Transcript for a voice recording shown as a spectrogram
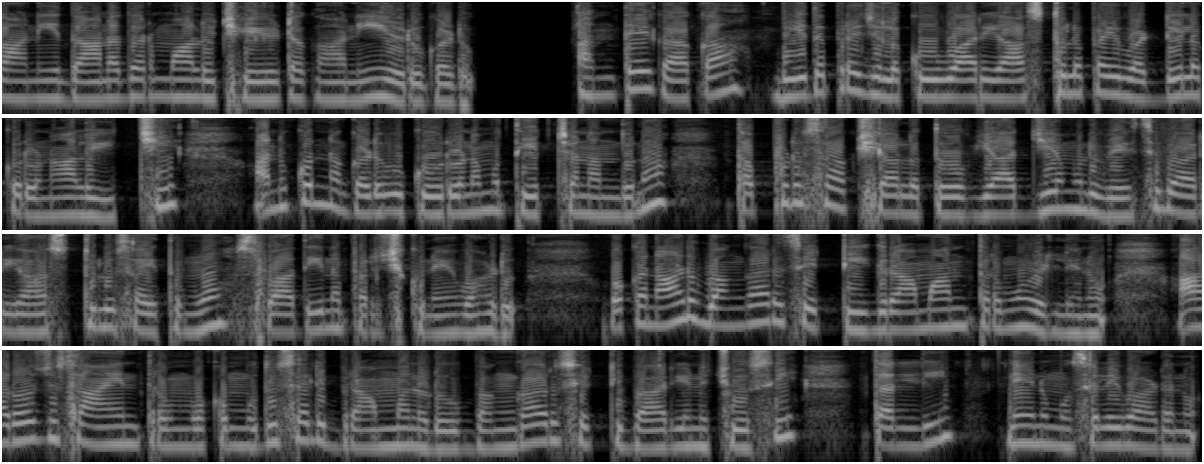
కానీ దానధర్మాలు చేయుట కానీ ఎరుగడు. అంతేగాక బీద ప్రజలకు వారి ఆస్తులపై వడ్డీలకు రుణాలు ఇచ్చి అనుకున్న గడువుకు రుణము తీర్చనందున తప్పుడు సాక్ష్యాలతో వ్యాజ్యములు వేసి వారి ఆస్తులు సైతము స్వాధీనపరుచుకునేవాడు. ఒకనాడు బంగారు శెట్టి గ్రామాంతరము వెళ్ళెను. ఆ రోజు సాయంత్రం ఒక ముదుసలి బ్రాహ్మణుడు బంగారు శెట్టి భార్యను చూసి తల్లి నేను ముసలివాడను.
